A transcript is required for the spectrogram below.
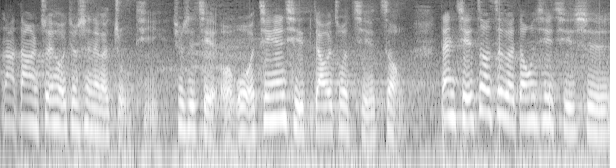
那当然，最后就是那个主题，就是节。我我今天其实比较会做节奏，但节奏这个东西其实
